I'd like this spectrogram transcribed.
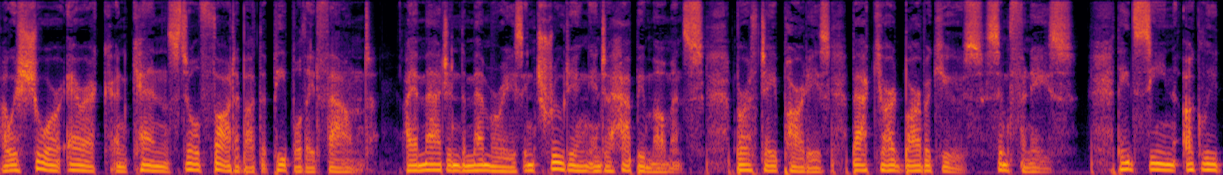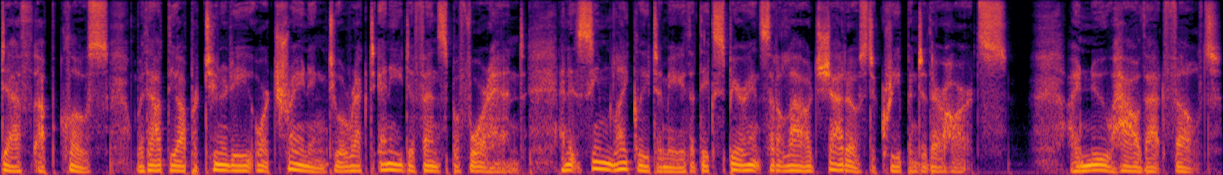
I was sure Eric and Ken still thought about the people they'd found. I imagined the memories intruding into happy moments birthday parties, backyard barbecues, symphonies. They'd seen ugly death up close without the opportunity or training to erect any defense beforehand, and it seemed likely to me that the experience had allowed shadows to creep into their hearts. I knew how that felt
